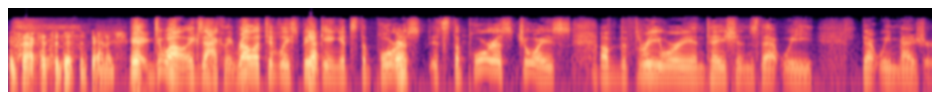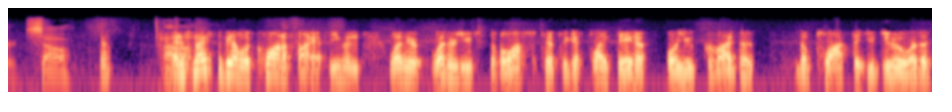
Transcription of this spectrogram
In fact, it's a disadvantage. It, well, exactly. Relatively speaking, it's the poorest. It's the poorest choice of the three orientations that we that we measured. So, yep. and it's ah. nice to be able to quantify it, even whether whether you use the velocitip to get flight data or you provide the the plot that you do or the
